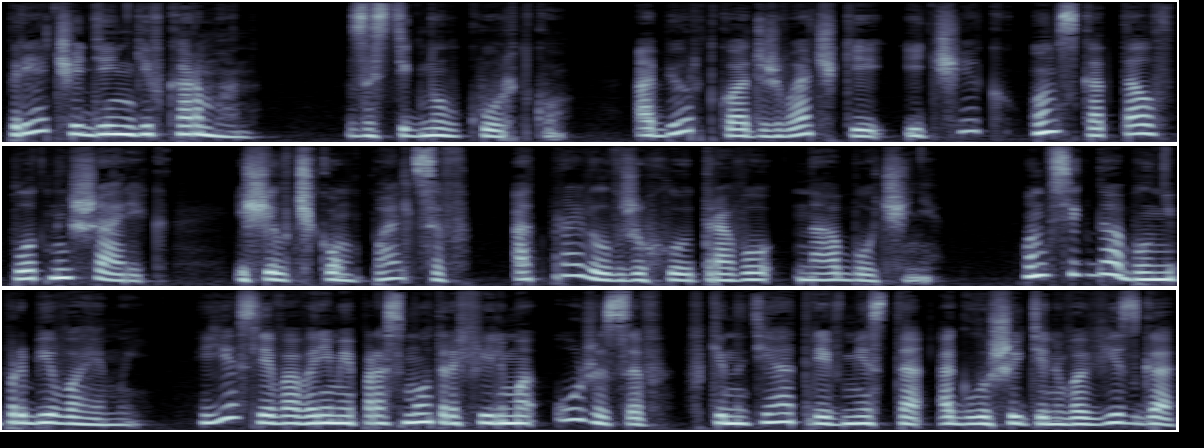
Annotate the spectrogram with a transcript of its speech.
пряча деньги в карман. Застегнул куртку. Обертку от жвачки и чек он скатал в плотный шарик и щелчком пальцев отправил в жухлую траву на обочине. Он всегда был непробиваемый. Если во время просмотра фильма ужасов в кинотеатре вместо оглушительного визга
